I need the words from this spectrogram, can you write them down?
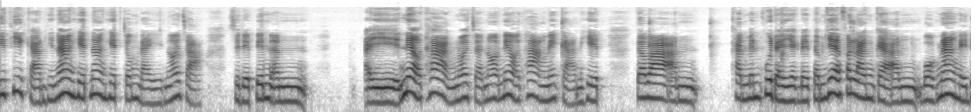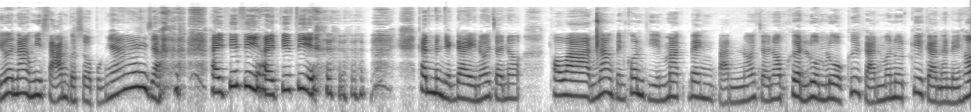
วิธีการที่นั่งเฮ็ดนั่งเฮ็ดจังใดเนาะจ้าสิได้เป็นอันไอแนวทางเนาะจ้ะเนาะแนวทางในการเฮ็ดแต่ว่าอัน คันเป็นผู้ใดอยากได้ตำแย่ฝรั่งกอันบอกนางในเด้อนางมีสามกระสอบบอกง่ายจ้ะให้พี่พี่ๆให้พี่พี่ๆคันเป็นอยากได้เนาะจ้ะเนาะเพราะว่านางเป็นคนที่มักแบ่งปันเนาะจ้ะเนาะเพื่อนร่วมโลกคือกันมนุษย์คือกันอันใดเฮา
